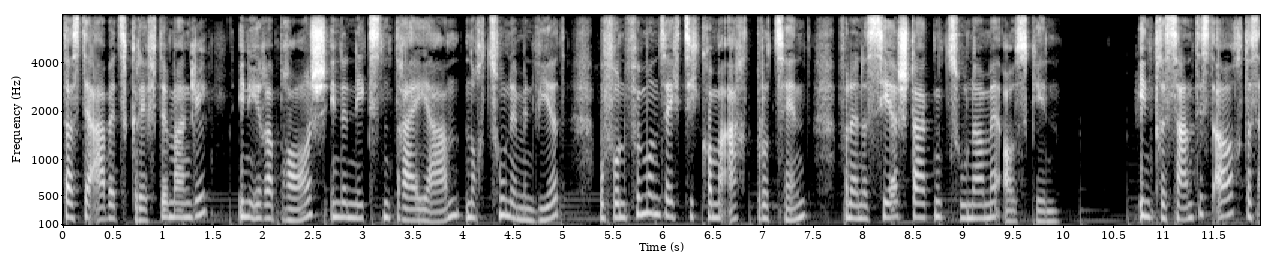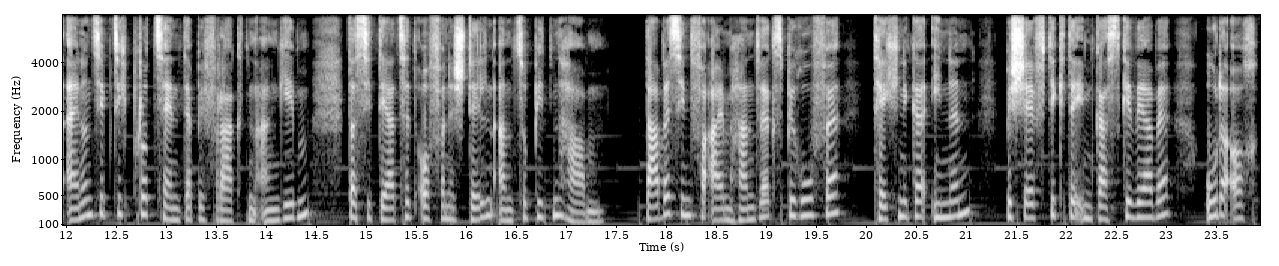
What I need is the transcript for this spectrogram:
dass der Arbeitskräftemangel in ihrer Branche in den nächsten drei Jahren noch zunehmen wird, wovon 65,8 Prozent von einer sehr starken Zunahme ausgehen. Interessant ist auch, dass 71 Prozent der Befragten angeben, dass sie derzeit offene Stellen anzubieten haben. Dabei sind vor allem Handwerksberufe, TechnikerInnen, Beschäftigte im Gastgewerbe oder auch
